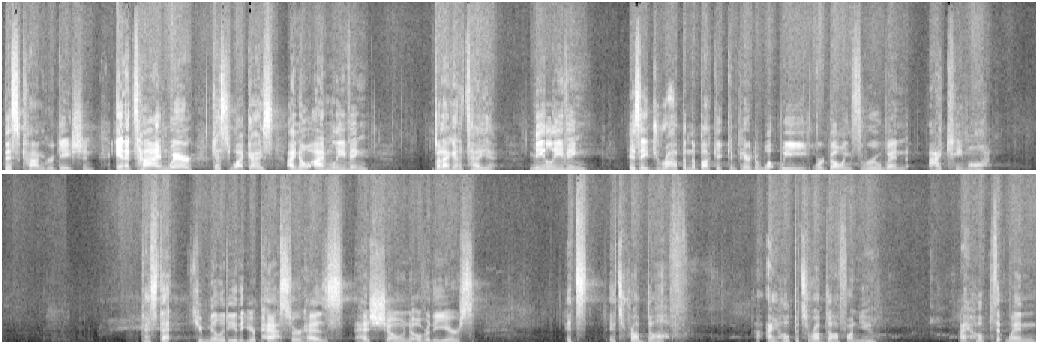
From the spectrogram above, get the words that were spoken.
this congregation in a time where, guess what, guys? I know I'm leaving, but I got to tell you, me leaving is a drop in the bucket compared to what we were going through when I came on. Guys, that humility that your pastor has, has shown over the years, it's, it's rubbed off. I hope it's rubbed off on you. I hope that when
